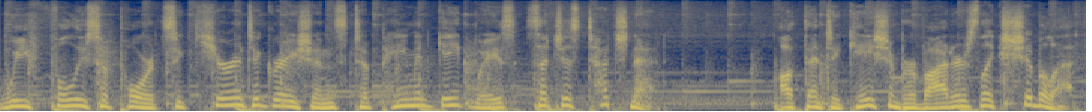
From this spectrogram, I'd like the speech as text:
We fully support secure integrations to payment gateways such as TouchNet, authentication providers like Shibboleth,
